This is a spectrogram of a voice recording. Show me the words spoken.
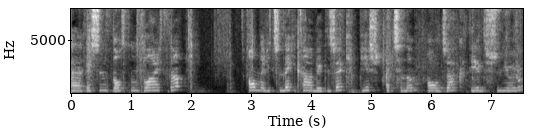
e, eşiniz, dostunuz varsa onlar için de hitap edecek bir açılım olacak diye düşünüyorum.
